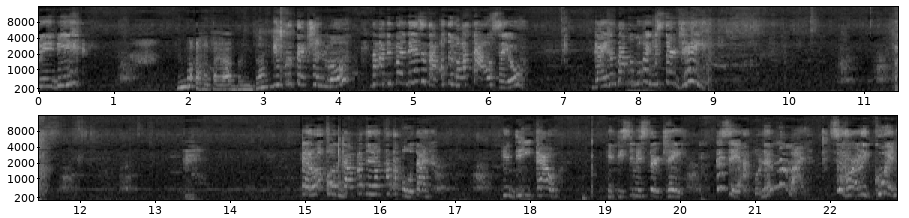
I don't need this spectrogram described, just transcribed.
Baby, Ano ba kasi kalaban ka? yung protection mo, nakadepende yan sa takot ng mga tao sa'yo. Gaya ng takot mo kay Mr. J. Pero ako ang dapat nilang katakutan. Hindi ikaw. Hindi si Mr. J. Kasi ako lang naman, si Harley Quinn.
